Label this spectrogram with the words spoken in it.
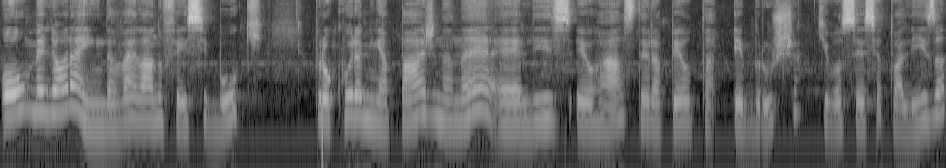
ou melhor ainda, vai lá no Facebook procura minha página, né? É Liz Euras, terapeuta e bruxa, que você se atualiza.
